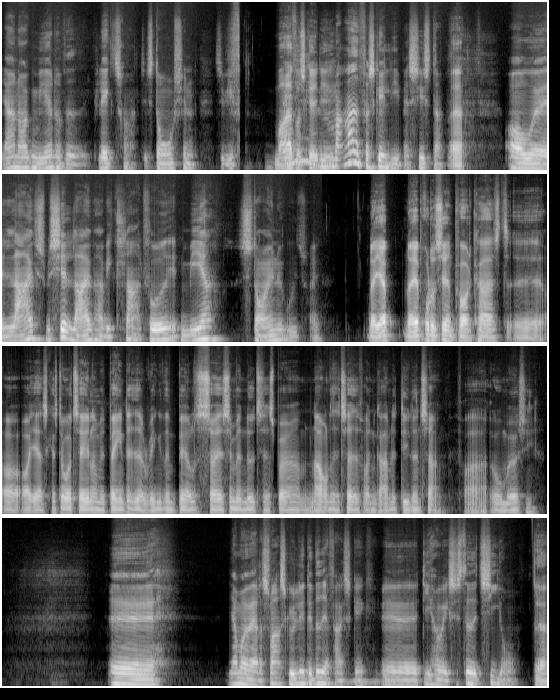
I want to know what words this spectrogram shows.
Jeg er nok mere, du ved, plektra, distortion. Så vi Meget forskellige. Meget forskellige bassister. Ja. Og øh, live, specielt live, har vi klart fået et mere støjende udtryk. Når jeg, når jeg producerer en podcast, øh, og, og jeg skal stå og tale om et band, der hedder Ring Them Bells, så er jeg simpelthen nødt til at spørge, om navnet er taget fra den gamle Dylan-sang fra Oh Mercy. Øh, jeg må være der svar skyldig, det ved jeg faktisk ikke. Øh, de har jo eksisteret i 10 år. Ja,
